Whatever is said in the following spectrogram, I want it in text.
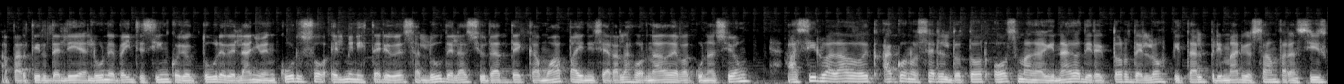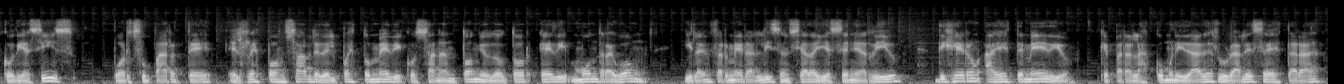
A partir del día lunes 25 de octubre del año en curso, el Ministerio de Salud de la ciudad de Camuapa iniciará la jornada de vacunación. Así lo ha dado a conocer el doctor Osman Aguinaga, director del Hospital Primario San Francisco de Asís. Por su parte, el responsable del puesto médico San Antonio, doctor Eddie Mondragón, y la enfermera licenciada Yesenia Río dijeron a este medio que para las comunidades rurales se estará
